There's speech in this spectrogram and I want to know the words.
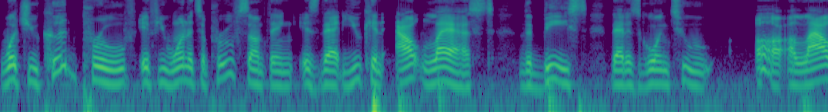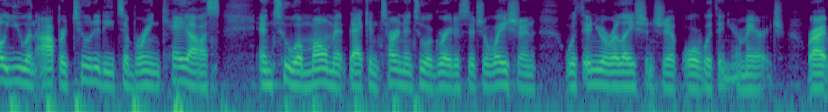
what you could prove if you wanted to prove something is that you can outlast the beast that is going to uh, allow you an opportunity to bring chaos into a moment that can turn into a greater situation within your relationship or within your marriage, right?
